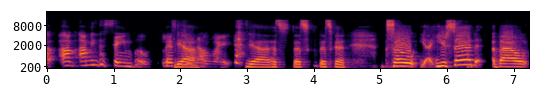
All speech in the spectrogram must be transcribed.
I'm I'm in the same boat. Let's yeah. put it that way. yeah, that's that's that's good. So you said about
